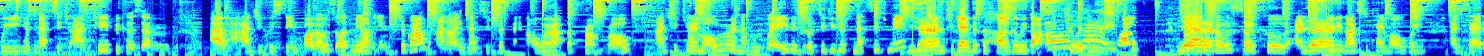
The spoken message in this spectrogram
we had messaged auntie because um uh, auntie christine follows me on instagram and i Mhm. messaged her saying oh we're at the front row and she came over and then we waved and she goes did you just message me? Yeah. And she gave us a hug and we got a Oh, picture with her as well. Yeah. Yeah, so it was so cool and it was really nice she came over and, and said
